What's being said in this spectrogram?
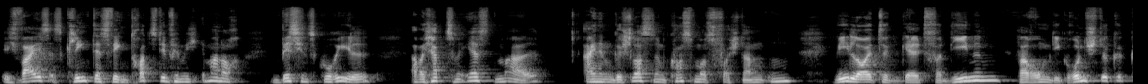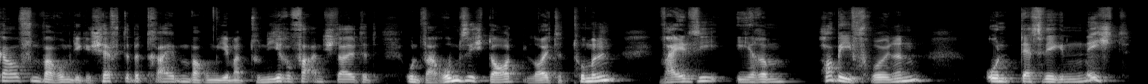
Ich weiß, es klingt deswegen trotzdem für mich immer noch ein bisschen skurril, aber ich habe zum ersten Mal einen geschlossenen Kosmos verstanden, wie Leute Geld verdienen, warum die Grundstücke kaufen, warum die Geschäfte betreiben, warum jemand Turniere veranstaltet und warum sich dort Leute tummeln, weil sie ihrem Hobby frönen und deswegen nicht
